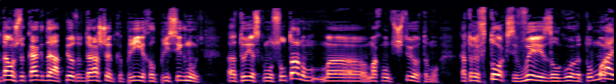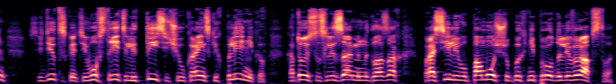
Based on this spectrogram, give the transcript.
Потому что когда Петр Дорошенко приехал присягнуть э, турецкому султану э, Махмуду IV, который вторгся, вырезал город Умань, сидит, так сказать, его встретили тысячи украинских пленников, которые со слезами на глазах просили его помочь, чтобы их не продали в рабство.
